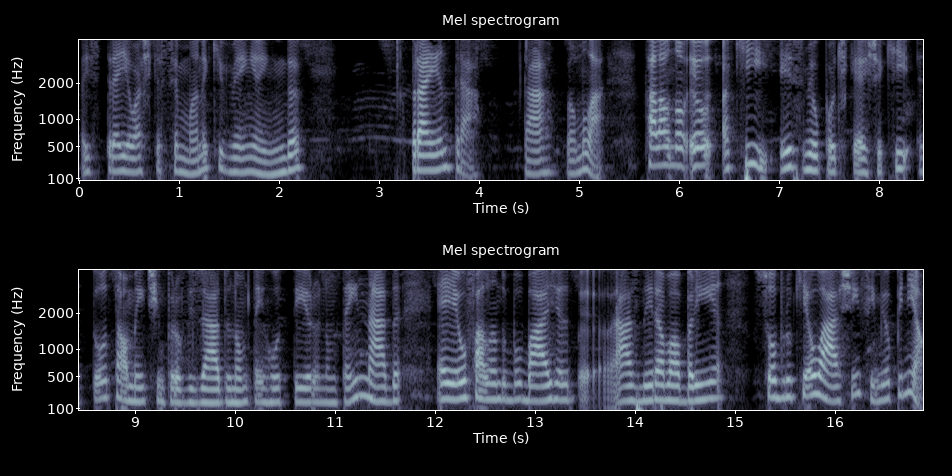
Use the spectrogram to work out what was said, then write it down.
A estreia, eu acho que é semana que vem ainda, para entrar, tá? Vamos lá. Falar o nome. Eu, aqui, esse meu podcast aqui é totalmente improvisado, não tem roteiro, não tem nada. É eu falando bobagem, asneira, abobrinha sobre o que eu acho, enfim, minha opinião.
